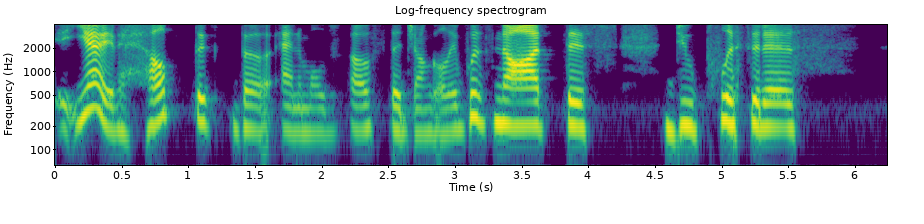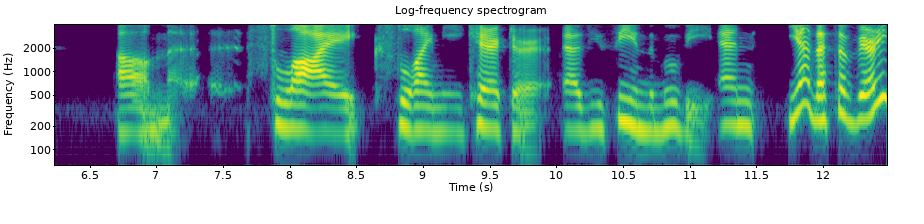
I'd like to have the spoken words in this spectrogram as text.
yeah, it helped the the animals of the jungle. It was not this duplicitous, um, sly, slimy character as you see in the movie. And yeah, that's a very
